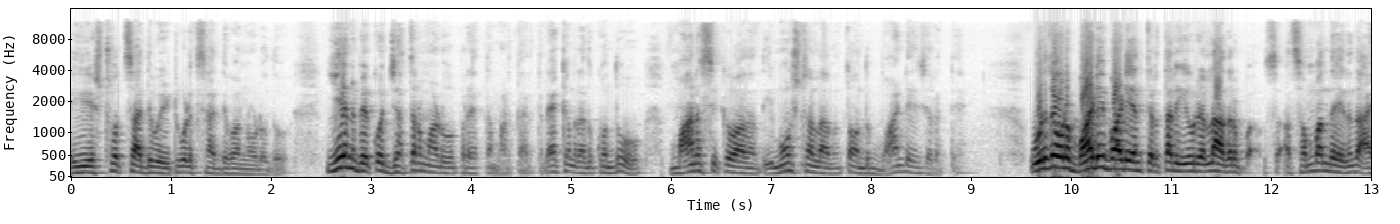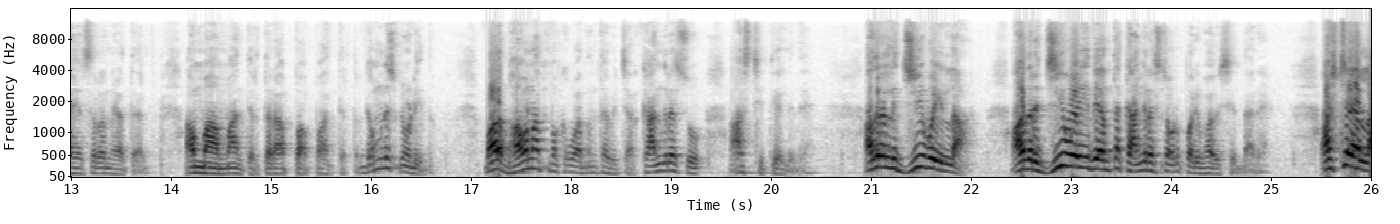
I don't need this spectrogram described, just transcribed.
ಎಷ್ಟು ಹೊತ್ತು ಸಾಧ್ಯವೋ ಇಟ್ಕೊಳ್ಳಿಕ್ಕೆ ಸಾಧ್ಯವ ನೋಡೋದು. ಏನು ಬೇಕೋ ಜತನ ಮಾಡುವ ಪ್ರಯತ್ನ ಮಾಡ್ತಾ ಇರ್ತಾರೆ. ಯಾಕಂದರೆ ಅದಕ್ಕೊಂದು ಮಾನಸಿಕವಾದಂಥ ಇಮೋಷ್ನಲ್ ಆದಂಥ ಒಂದು ಬಾಂಡೇಜ್ ಇರುತ್ತೆ. ಉಳಿದವರು ಬಾಡಿ ಬಾಡಿ ಅಂತಿರ್ತಾರೆ, ಇವರೆಲ್ಲ ಅದರ ಸಂಬಂಧ ಏನಿದೆ ಆ ಹೆಸರನ್ನು ಹೇಳ್ತಾ ಇರ್ತಾರೆ. ಅಮ್ಮ ಅಮ್ಮ ಅಂತಿರ್ತಾರೆ, ಅಪ್ಪ ಅಪ್ಪ ಅಂತಿರ್ತಾರೆ. ಗಮನಿಸಿ ನೋಡಿ ಇದು. ಭಾಳ ಭಾವನಾತ್ಮಕವಾದಂಥ ವಿಚಾರ. ಕಾಂಗ್ರೆಸ್ಸು ಆ ಸ್ಥಿತಿಯಲ್ಲಿದೆ. ಅದರಲ್ಲಿ ಜೀವ ಇಲ್ಲ. ಆದರೆ ಜೀವ ಇದೆ ಅಂತ ಕಾಂಗ್ರೆಸ್ನವರು ಪರಿಭಾವಿಸಿದ್ದಾರೆ. ಅಷ್ಟೇ ಅಲ್ಲ,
